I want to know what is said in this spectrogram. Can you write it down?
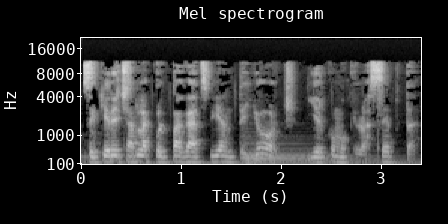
se quiere echar la culpa a Gatsby ante George y él como que lo acepta.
